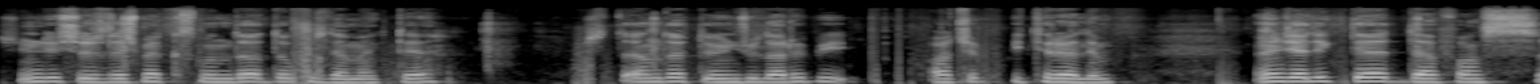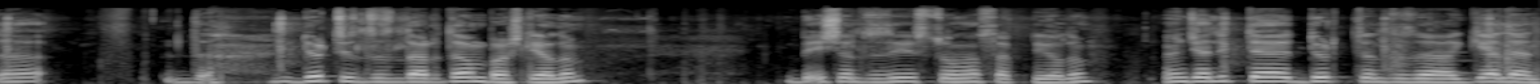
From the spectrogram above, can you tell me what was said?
Şimdi sözleşme kısmında 9 demekte. Standart oyuncuları bir açıp bitirelim. Öncelikle defansa 4 yıldızlardan başlayalım. 5 yıldızı sona saklayalım. Öncelikle 4 yıldıza gelen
